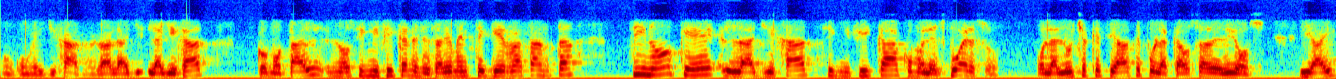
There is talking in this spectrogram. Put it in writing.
o con el yihad, ¿verdad? La, la yihad como tal no significa necesariamente guerra santa, sino que la yihad significa como el esfuerzo o la lucha que se hace por la causa de Dios. Y hay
